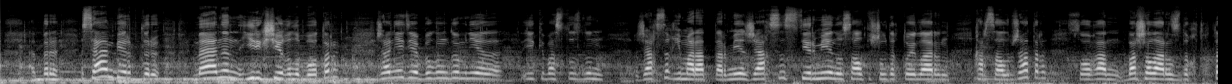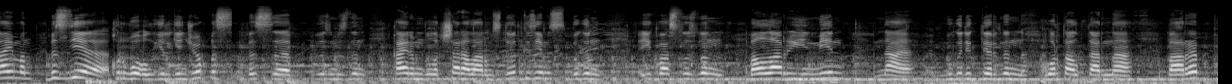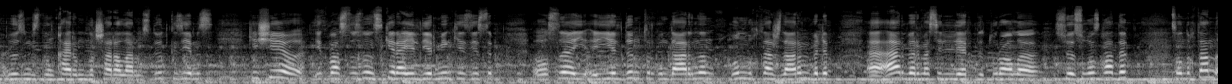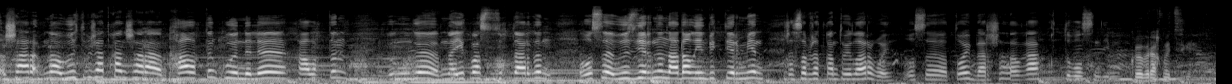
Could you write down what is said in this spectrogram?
бір сән беріп тұр мәнін ерекше қылып отыр. Және де бүгінгі міне екібастұздың жақсы ғимараттармен жақсы істермен осы алпыс жылдық тойларын қарсы алып жатыр. Соған баршаларыңызды құттықтаймын. Біз де құр қол келген жоқпыз. Біз ә, өзіміздің қайырымдылық шараларымызды өткіземіз. Бүгін екібастұздың балалар үйімен мына мүгедектердің орталықтарына барып өзіміздің қайырымдылық шараларымызды өткіземіз. Кеше екібастұздың іскер әйелдерімен кездесіп осы елдің тұрғындарының мұң мұқтаждарын біліп әрбір мәселелерді туралы сөз қозғадық. Сондықтан мына өтіп жатқан шара халықтың көңілі халықтың бүгінгі мына екібастұздықтардың осы өздерінің адал еңбектерімен жасап жатқан тойлары ғой. Осы той баршаларға құтты болсын деймін. Көп рахмет сізге.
